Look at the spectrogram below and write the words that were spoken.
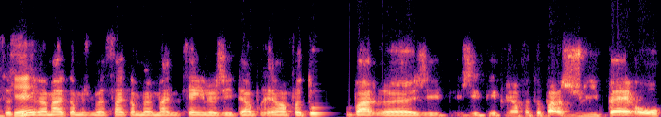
Ça, c'est vraiment comme je me sens comme un mannequin. J'ai été pris en photo par euh, été pris en photo par Julie Perrault.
